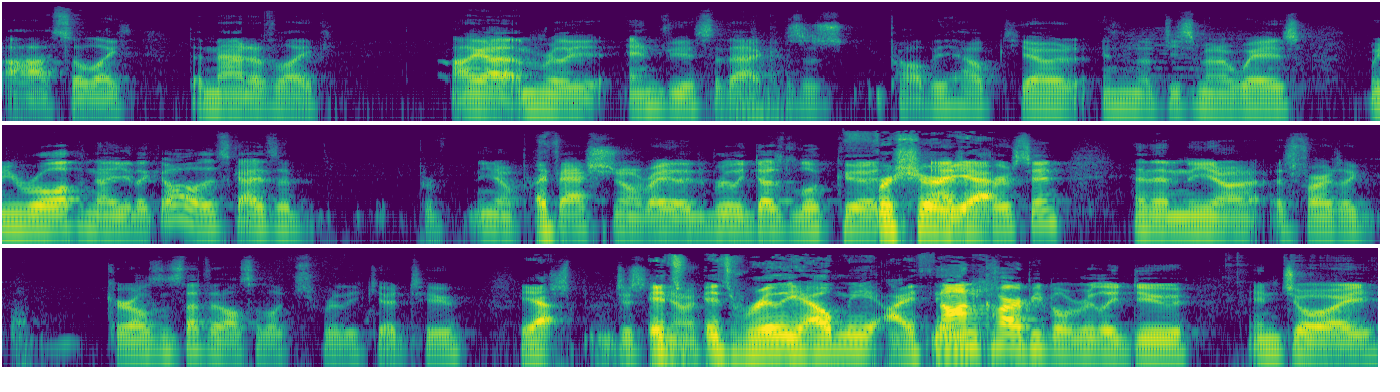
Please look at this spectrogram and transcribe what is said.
uh, so like the amount of like, I got, I'm really envious of that because it's probably helped you out in a decent amount of ways. When you roll up and now you're like, oh, this guy's a, you know, professional, right? It really does look good For sure, as yeah. a person. And then you know, as far as like girls and stuff, it also looks really good too. yeah, Just, just you it's know, it's really helped me. I think non-car people really do enjoy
